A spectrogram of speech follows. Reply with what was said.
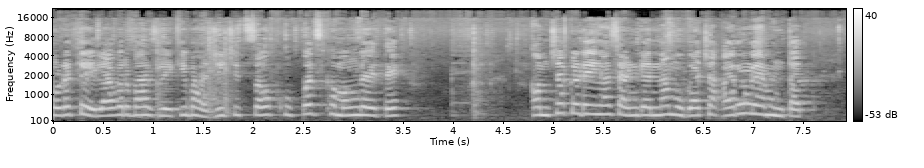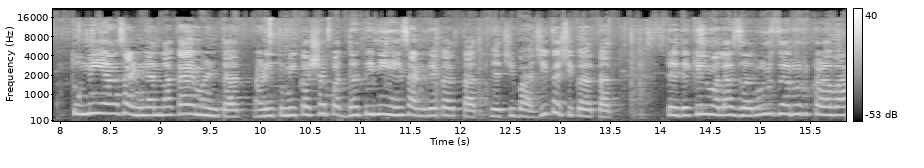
थोडे तेलावर भाजले की भाजीची चव खूपच खमंग येते. आमच्याकडे ह्या सांडग्यांना मुगाच्या आरोळ्या म्हणतात. तुम्ही या सांडग्यांना काय म्हणतात? आणि तुम्ही कशा पद्धतीने हे सांडगे करतात? याची भाजी कशी करतात? ते देखील मला जरूर जरूर कळवा.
